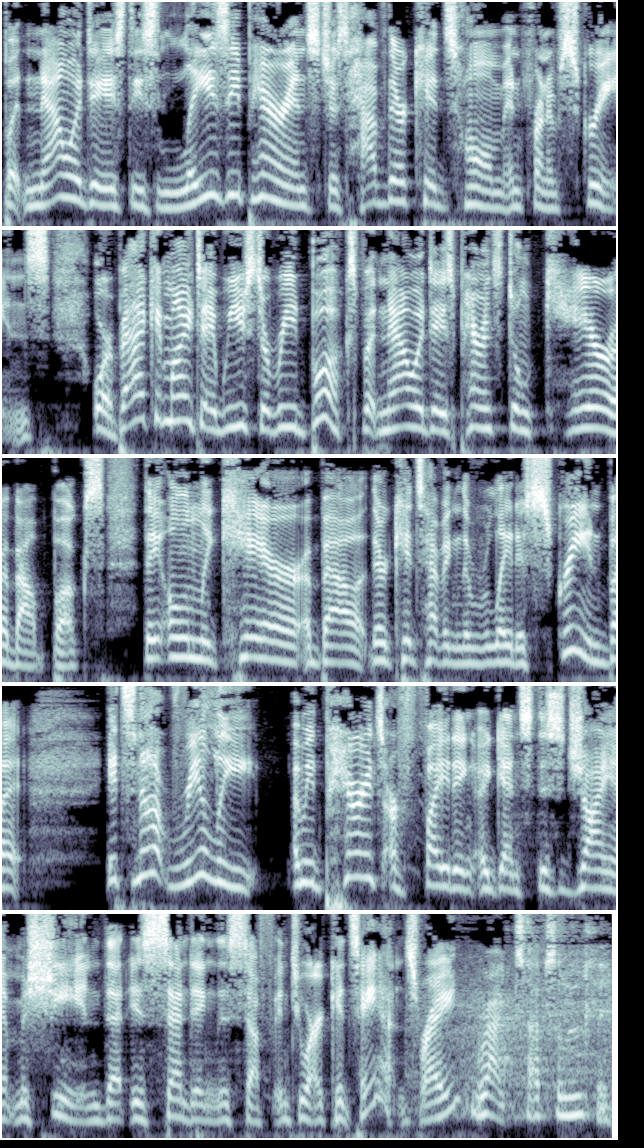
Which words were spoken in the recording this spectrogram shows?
But nowadays, these lazy parents just have their kids home in front of screens. Or back in my day, we used to read books, but nowadays parents don't care about books. They only care about their kids having the latest screen. But it's not really I mean, parents are fighting against this giant machine that is sending this stuff into our kids' hands, right? Right, absolutely.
